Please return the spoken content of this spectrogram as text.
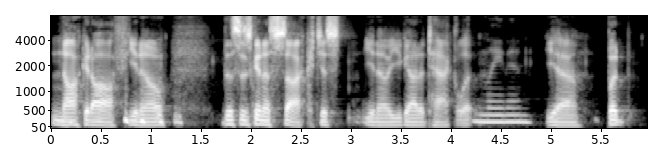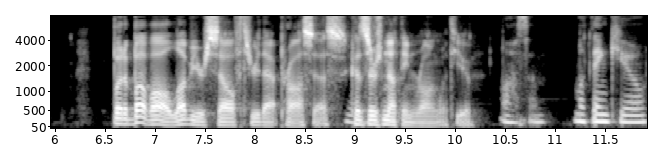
knock it off. You know, this is gonna suck. Just you know, you got to tackle it. Lean in. Yeah, but but above all, love yourself through that process because there's nothing wrong with you. Awesome. Well, thank you.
